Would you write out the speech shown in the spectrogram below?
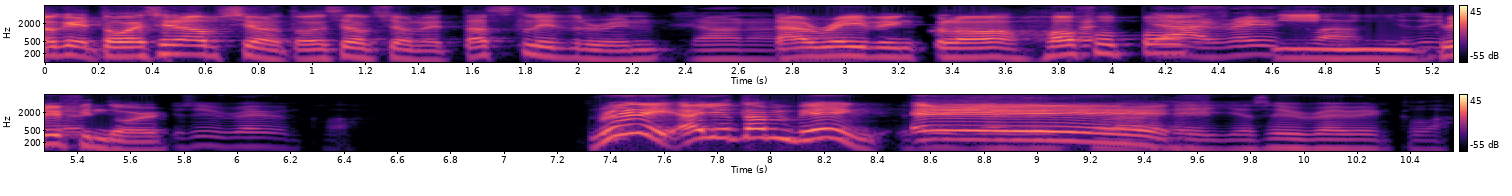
ok, te voy a decir la opción, te voy a decir la opción. Está Slytherin, está Ravenclaw, Hufflepuff y Gryffindor. Yo soy Ravenclaw. Really? Ah, yo también. Yo soy, eh. yo soy Ravenclaw.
